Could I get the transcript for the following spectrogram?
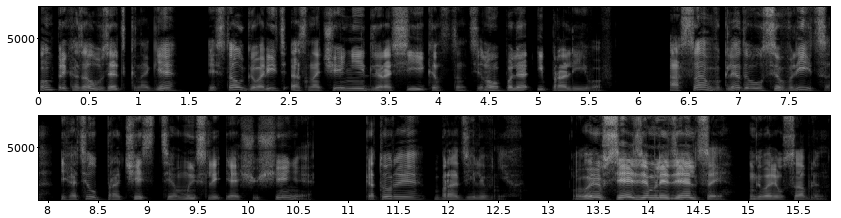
он приказал взять к ноге и стал говорить о значении для России Константинополя и проливов. А сам вглядывался в лица и хотел прочесть те мысли и ощущения, которые бродили в них. «Вы все земледельцы», — говорил Саблин.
